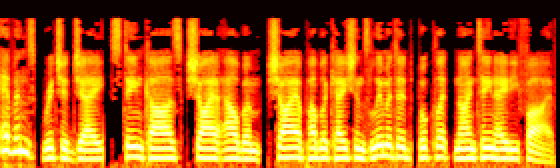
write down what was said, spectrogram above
Evans, Richard J., Steam Cars Shire Album, Shire Publications Limited booklet 1985.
